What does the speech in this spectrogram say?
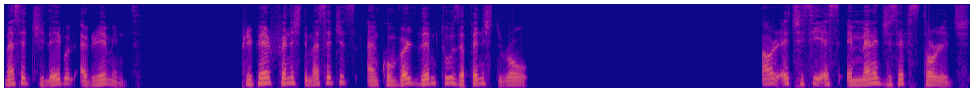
message label agreement. Prepare finished messages and convert them to the finished row. RHCS and manage storage.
